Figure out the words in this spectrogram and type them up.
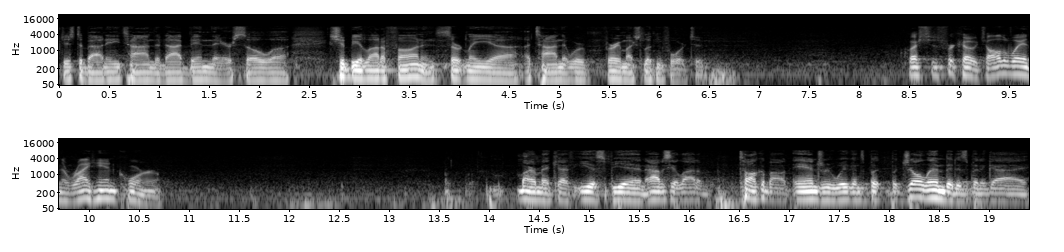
just about any time that I've been there. So should be a lot of fun, and certainly uh, a time that we're very much looking forward to. Questions for Coach, all the way in the right hand corner. Myron Metcalf, ESPN. Obviously, a lot of talk about Andrew Wiggins, but but Joel Embiid has been a guy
